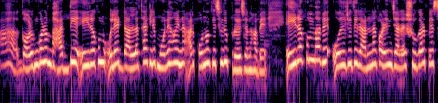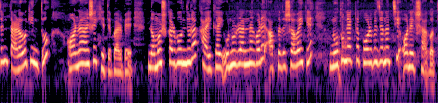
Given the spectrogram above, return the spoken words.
আহা, গরম গরম ভাত দিয়ে এই রকম ওলের ডাল্লা থাকলে মনে হয় না আর কোনো কিছুরই প্রয়োজন হবে। এই রকমভাবে ওল যদি রান্না করেন, যারা সুগার পেশেন্ট, তারাও কিন্তু অনায়াসে খেতে পারবে। নমস্কার বন্ধুরা, খাই খাই অনুর রান্নাঘরে আপনাদের সবাইকে নতুন একটা পর্বে জানাচ্ছি অনেক স্বাগত।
